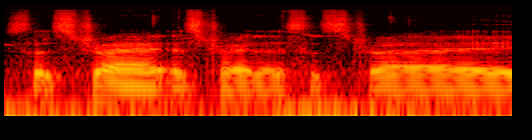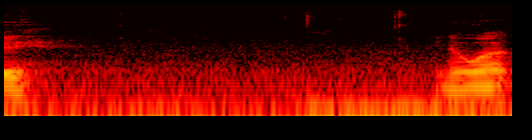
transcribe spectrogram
So let's try, let's try this. Let's try, you know what?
